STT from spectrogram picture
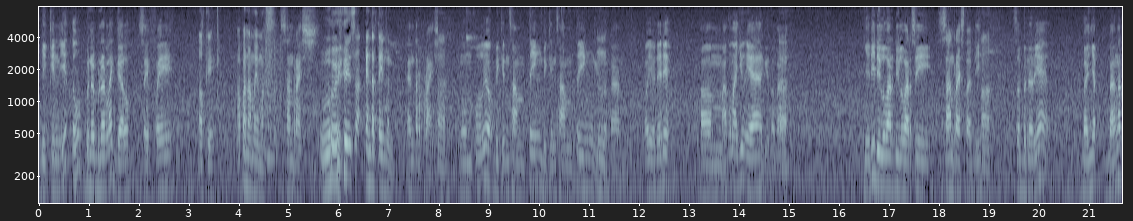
bikin itu bener-bener legal CV Oke. Apa namanya, Mas? Sunrise Wih, entertainment. Enterprise Ah. ngumpul yuk bikin something bikin something gitu Hmm. kan oh yaudah deh em, aku maju ya gitu kan Ah. jadi di luar di luar si sunrise tadi Ah. sebenarnya banyak banget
